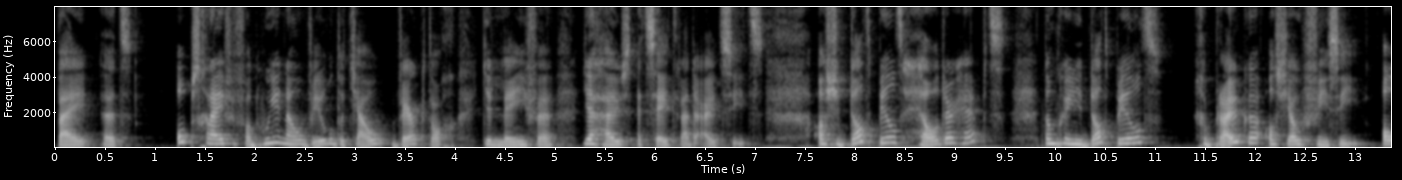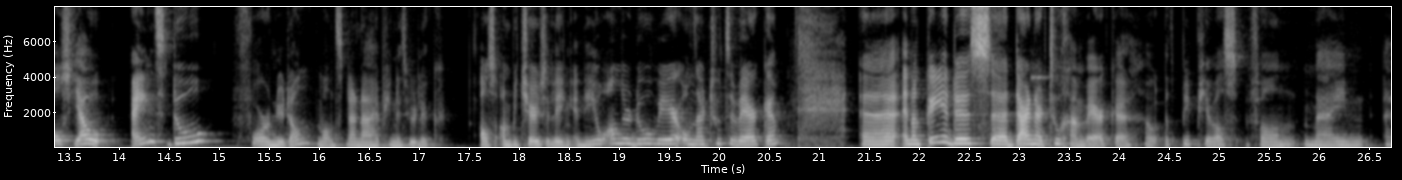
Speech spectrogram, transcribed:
bij het opschrijven van hoe je nou wil dat jouw werkdag, je leven, je huis, etc. eruit ziet. Als je dat beeld helder hebt, dan kun je dat beeld gebruiken als jouw visie, als jouw einddoel voor nu dan, want daarna heb je natuurlijk als ambitieuzeling een heel ander doel weer om naartoe te werken. Uh, en dan kun je dus uh, daar naartoe gaan werken. Oh, dat piepje was van mijn uh,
